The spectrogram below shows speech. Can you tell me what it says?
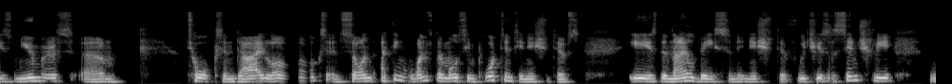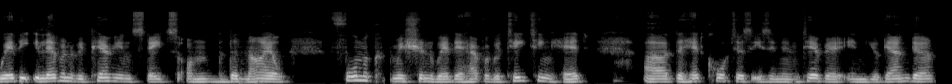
is numerous um, talks and dialogues and so on. I think one of the most important initiatives is the Nile Basin Initiative, which is essentially where the 11 riparian states on the Nile form a commission where they have a rotating head. Uh, the headquarters is in Entebbe in Uganda.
